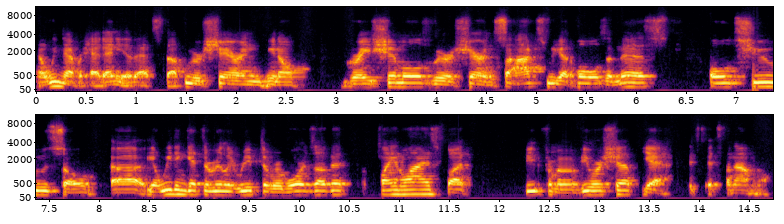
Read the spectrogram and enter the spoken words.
you know, we never had any of that stuff. We were sharing, you know, gray shimmels. We were sharing socks. We got holes in this, old shoes. So, uh, you know, we didn't get to really reap the rewards of it playing wise, but from a viewership, yeah, it's, it's phenomenal.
